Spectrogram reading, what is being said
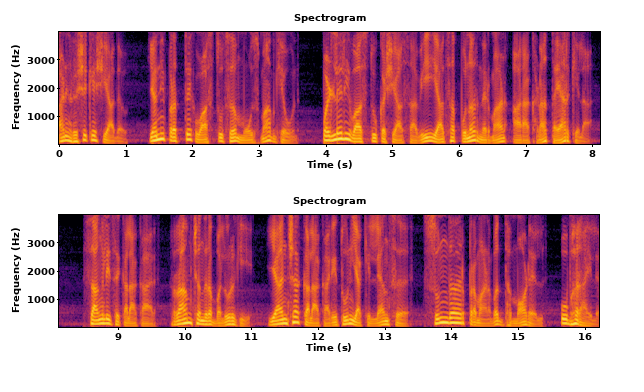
आणि ऋषिकेश यादव यांनी प्रत्येक वास्तूचं मोजमाप घेऊन पडलेली वास्तू कशी असावी याचा पुनर्निर्माण आराखडा तयार केला. सांगलीचे कलाकार रामचंद्र बलुर्गी यांच्या कलाकारीतून या किल्ल्यांचं सुंदर प्रमाणबद्ध मॉडेल उभं राहिलं.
